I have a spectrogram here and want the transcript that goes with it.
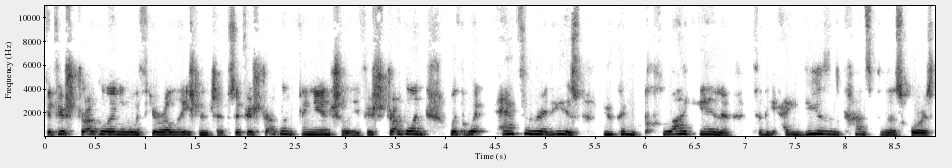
if you're struggling with your relationships, if you're struggling financially, if you're struggling with whatever it is, you can plug in to the ideas and concepts of this course,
